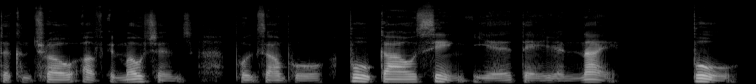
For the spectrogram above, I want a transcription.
the control of emotions. For example, 不高兴也得忍耐。不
